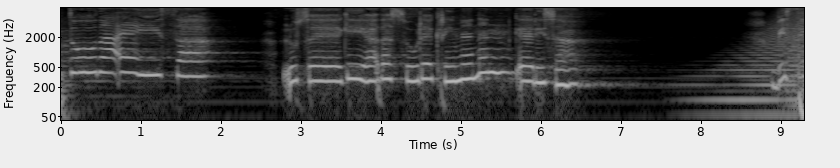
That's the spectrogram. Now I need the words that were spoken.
amaitu da eiza Luzegia da zure krimenen geriza. Bizi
